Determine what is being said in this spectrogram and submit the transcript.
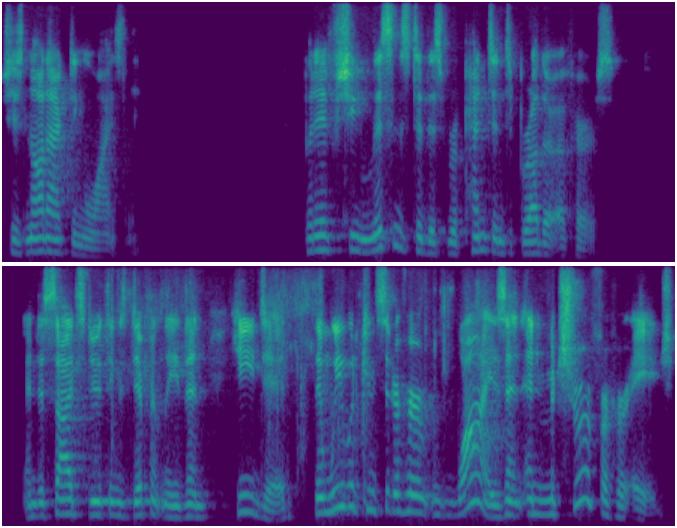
She's not acting wisely. But if she listens to this repentant brother of hers and decides to do things differently than he did, then we would consider her wise and, and mature for her age,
